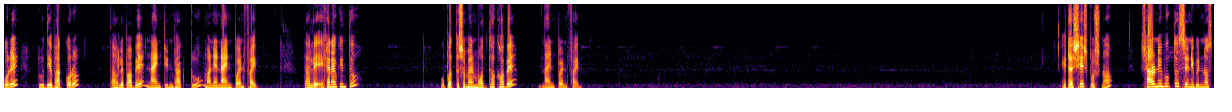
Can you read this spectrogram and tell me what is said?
করে টু দিয়ে ভাগ করো। তাহলে পাবে নাইনটিন ভাগ টু মানে নাইন পয়েন্ট ফাইভ তাহলে এখানেও কিন্তু উপাত্ত সময়ের মধ্যক হবে নাইন পয়েন্ট ফাইভ এটা শেষ প্রশ্ন। সারণীভুক্ত শ্রেণীবিন্যস্ত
